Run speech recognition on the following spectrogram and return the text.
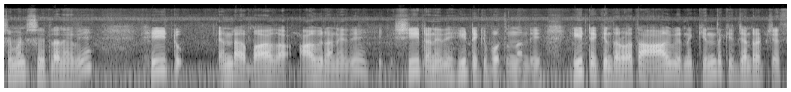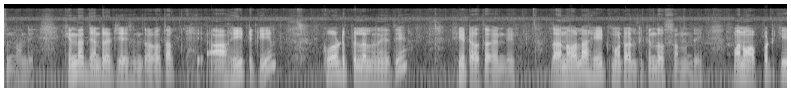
సిమెంట్ షీట్లు అనేవి హీటు ఎండ బాగా ఆవిరి అనేది షీట్ అనేది హీట్ ఎక్కిపోతుందండి. హీట్ ఎక్కిన తర్వాత ఆవిరిని కిందకి జనరేట్ చేస్తుందండి. కింద జనరేట్ చేసిన తర్వాత ఆ హీట్కి కోల్డ్ పిల్లలు అనేది హీట్ అవుతాయండి. దానివల్ల హీట్ మోటాలిటీ కింద వస్తామండి మనం అప్పటికీ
